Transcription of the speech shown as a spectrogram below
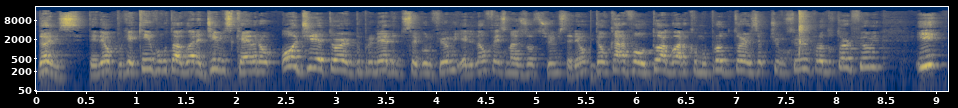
dane-se, entendeu? Porque quem voltou agora é James Cameron, o diretor do primeiro e do segundo filme. Ele não fez mais os outros filmes, entendeu? Então o cara voltou agora como produtor executivo do filme, produtor do filme e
